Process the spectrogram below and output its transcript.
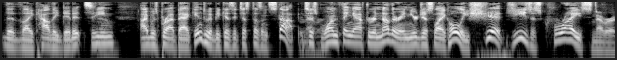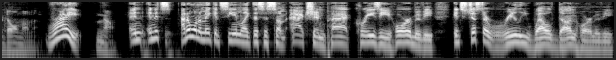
the like how they did it scene. I was brought back into it because it just doesn't stop. It's just one thing after another, and you're just like, "Holy shit, Jesus Christ!" Never a dull moment. Right? No. And and it's I don't want to make it seem like this is some action packed crazy horror movie. It's just a really well done horror movie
